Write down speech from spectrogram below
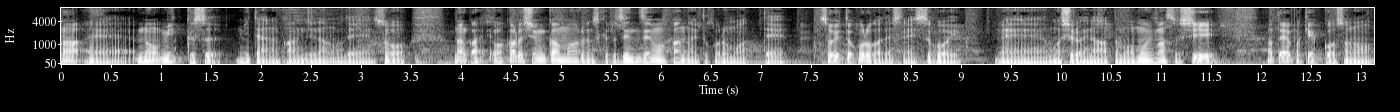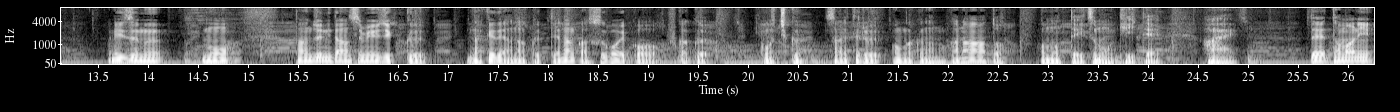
ら、えーのミックスみたいな感じなので、そう、なんか分かる瞬間もあるんですけど、全然分かんないところもあって、そういうところがですね、すごい、えー面白いなとも思いますし、あとやっぱ結構その、リズムも単純にダンスミュージックだけではなくって、なんかすごいこう、深く構築されてる音楽なのかなと思っていつも聞いて、はい。で、たまに、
